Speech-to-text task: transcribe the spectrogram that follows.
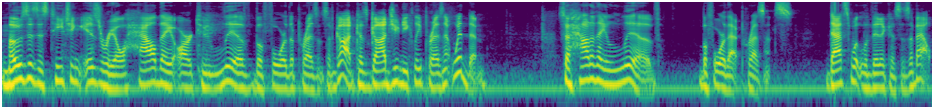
Moses is teaching Israel how they are to live before the presence of God because God's uniquely present with them. So, how do they live before that presence? That's what Leviticus is about.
